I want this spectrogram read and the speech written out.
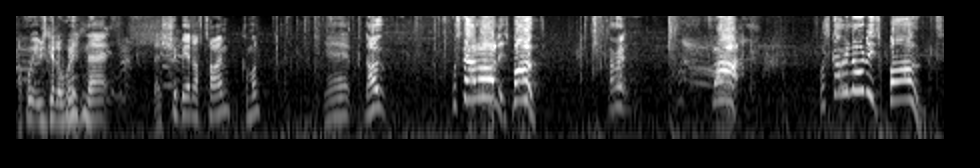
I thought he was going to win that. That should be enough time. Come on. Yeah. No. What's going on? It's bugged. Come on. Fuck. What's going on? It's bugged.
